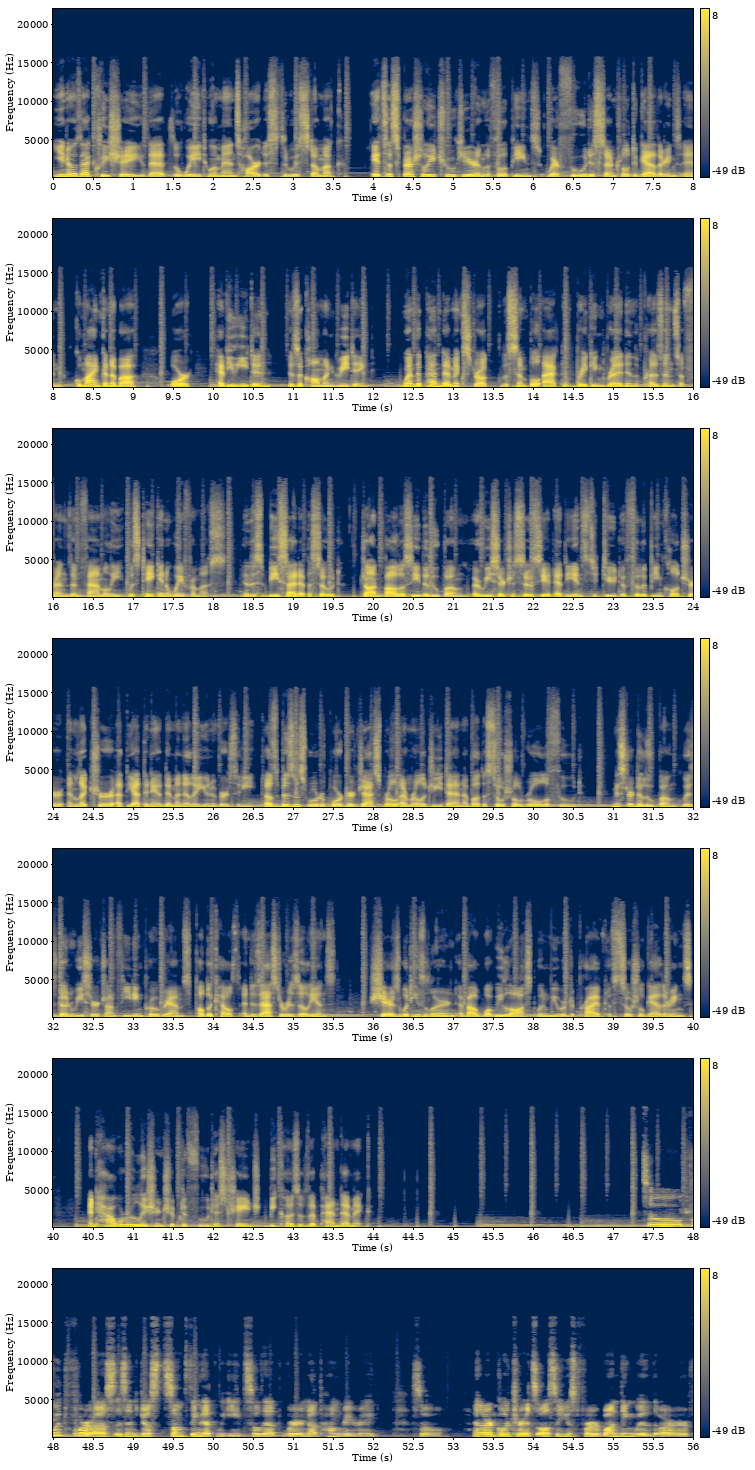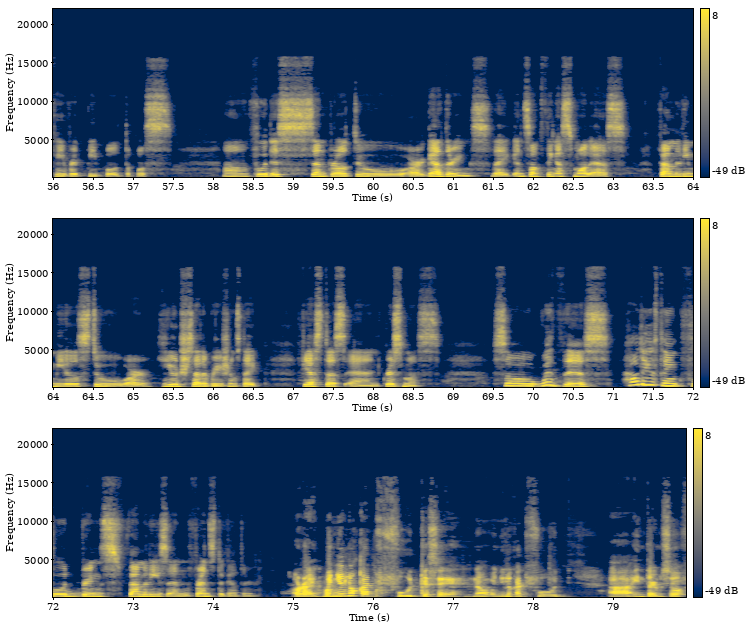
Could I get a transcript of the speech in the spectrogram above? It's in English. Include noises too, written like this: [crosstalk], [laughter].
You know that cliche that the way to a man's heart is through his stomach? It's especially true here in the Philippines, where food is central to gatherings and kumain ka na ba? or have you eaten is a common greeting. When the pandemic struck, the simple act of breaking bread in the presence of friends and family was taken away from us. In this B-side episode, John Paulo C. Delupang, a research associate at the Institute of Philippine Culture and lecturer at the Ateneo de Manila University, tells Business World reporter Jasperl Emerald Gitan about the social role of food. Mr. Delupang, who has done research on feeding programs, public health, and disaster resilience, shares what he's learned about what we lost when we were deprived of social gatherings and how our relationship to food has changed because of the pandemic. So, food for us isn't just something that we eat so that we're not hungry, right? So, in our culture, it's also used for bonding with our favorite people. Tapos, um, food is central to our gatherings, like in something as small as family meals to our huge celebrations like fiestas and Christmas. So, with this, how do you think food brings families and friends together? All right. When you look at food kasi, no, when you look at food uh, in terms of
